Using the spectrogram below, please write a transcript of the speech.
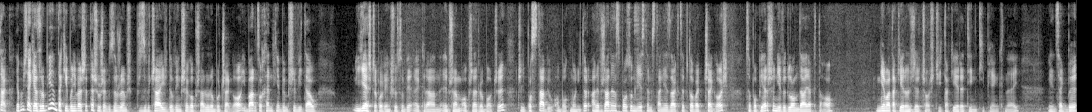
Tak, ja powiem tak, ja zrobiłem takie, ponieważ ja też już jakby zdążyłem się przyzwyczaić do większego obszaru roboczego i bardzo chętnie bym przywitał jeszcze powiększył sobie ekran, przepraszam, obszar roboczy, czyli postawił obok monitor, ale w żaden sposób nie jestem w stanie zaakceptować czegoś, co po pierwsze nie wygląda jak to, nie ma takiej rozdzielczości, takiej retinki pięknej, więc jakby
